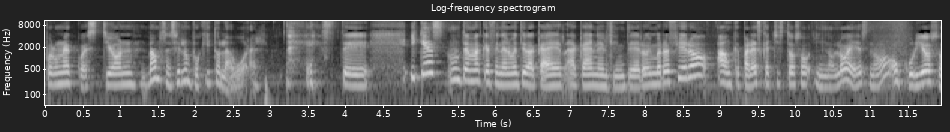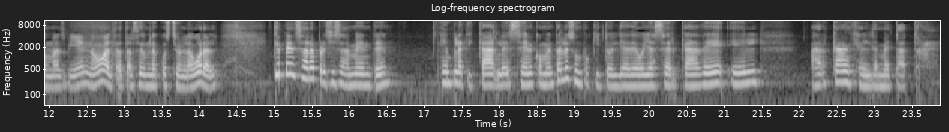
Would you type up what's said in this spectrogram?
por una cuestión, vamos a decirlo un poquito laboral. Este, y que es un tema que finalmente iba a caer acá en el tintero. Y me refiero, aunque parezca chistoso y no lo es, ¿no? O curioso más bien, ¿no? Al tratarse de una cuestión laboral. Que pensara precisamente en platicarles, en comentarles un poquito el día de hoy acerca de el arcángel de Metatron.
